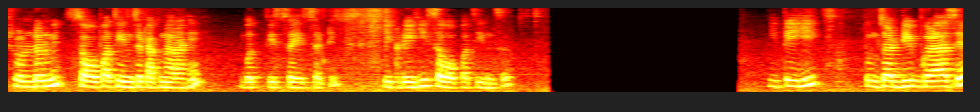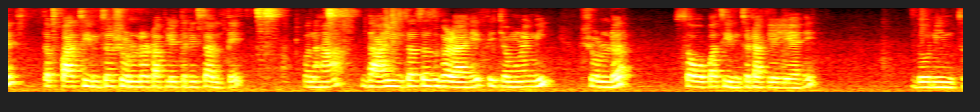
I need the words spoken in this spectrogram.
शोल्डर मी सव्वा पाच इंच टाकणार आहे बत्तीस साईजसाठी. इकडेही सव्वा पाच इंच. इथेही तुमचा डीप गळा असेल तर पाच इंच शोल्डर टाकले तरी चालते. पण हा दहा इंचाचाच गळा आहे त्याच्यामुळे मी शोल्डर सव्वा पाच इंच टाकलेली आहे. दोन इंच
